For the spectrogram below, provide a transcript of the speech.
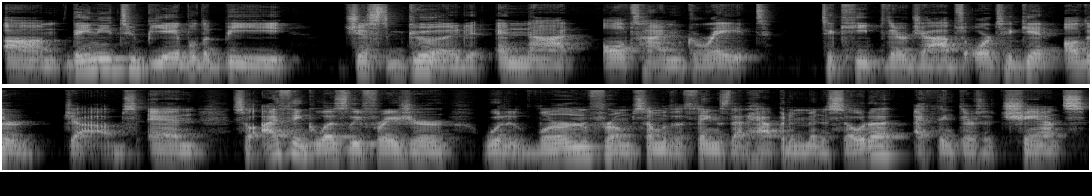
um, they need to be able to be just good and not all time great to keep their jobs or to get other jobs. And so I think Leslie Frazier would learn from some of the things that happened in Minnesota. I think there's a chance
